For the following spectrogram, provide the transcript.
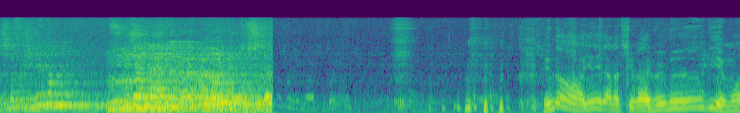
C'est parce que. Mmh. Alors Mais non, il est l'air naturel, mais oubliez-moi.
